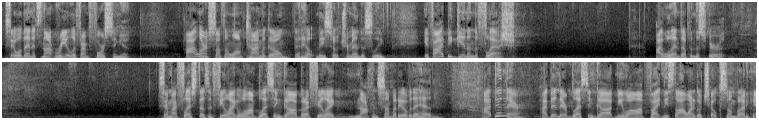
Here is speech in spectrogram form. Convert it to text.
You say, well, then it's not real if I'm forcing it. I learned something a long time ago that helped me so tremendously. If I begin in the flesh, I will end up in the spirit. Say, my flesh doesn't feel like, well, I'm blessing God, but I feel like knocking somebody over the head. I've been there. I've been there blessing God. Meanwhile, I'm fighting these. I want to go choke somebody.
